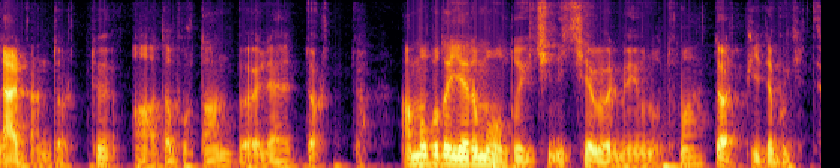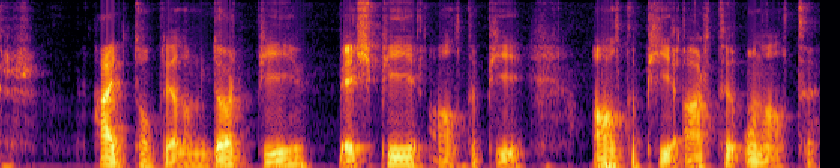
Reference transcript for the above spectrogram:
Nereden 4'tü? A da buradan böyle 4'tü. Ama bu da yarım olduğu için 2'ye bölmeyi unutma. 4pi de bu getirir. Haydi toplayalım. 4pi, 5pi, 6pi. 6pi artı 16.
